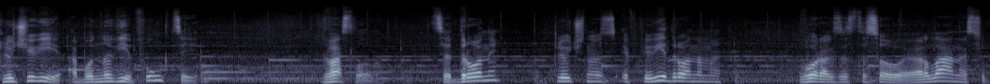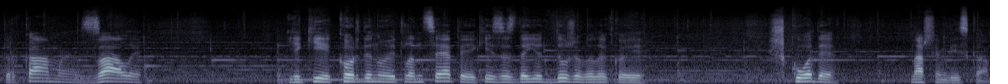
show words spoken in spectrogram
ключові або нові функції два слова. Це дрони, включно з FPV-дронами. Ворог застосовує орлани, суперками, зали, які координують ланцети, які заздають дуже великої шкоди нашим військам.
